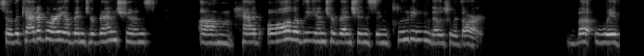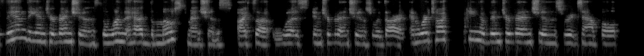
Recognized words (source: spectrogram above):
So the category of interventions um, had all of the interventions, including those with art. But within the interventions, the one that had the most mentions, I thought, was interventions with art. And we're talking of interventions, for example,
